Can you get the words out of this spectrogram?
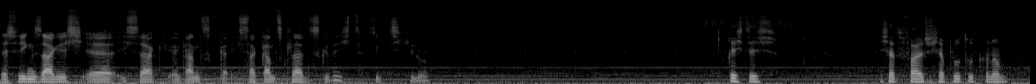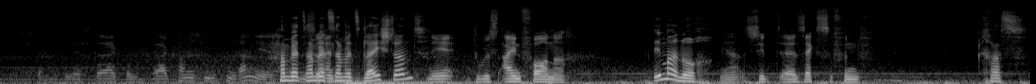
Deswegen sage ich, äh, ich sag äh, ganz, ich sag ganz klar das Gewicht, 70 Kilo. Richtig. Ich hatte falsch, ich habe Blutdruck genommen. Stark, Digga, stark. Das, da komme ich ein bisschen ran jetzt. Haben wir jetzt, haben wir jetzt, haben wir jetzt Gleichstand? Nee, du bist ein vorne. Immer noch. Ja, es steht äh, 6 zu 5. Krass.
